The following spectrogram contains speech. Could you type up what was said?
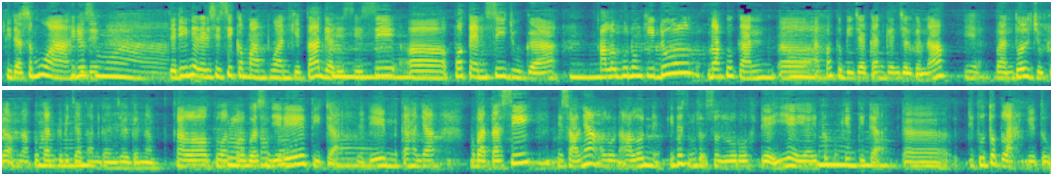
tidak semua. Tidak gitu. semua. Jadi ini dari sisi kemampuan kita, dari hmm. sisi uh, potensi juga. Hmm. Kalau Gunung Kidul melakukan uh, hmm. apa kebijakan ganjil genap, yeah. Bantul juga melakukan hmm. kebijakan ganjil genap. Kalau Kulon Progo sendiri tidak. Oh. Jadi mereka hanya membatasi, misalnya alun-alun itu untuk seluruh DIY ya itu hmm. mungkin tidak uh, ditutup lah gitu,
